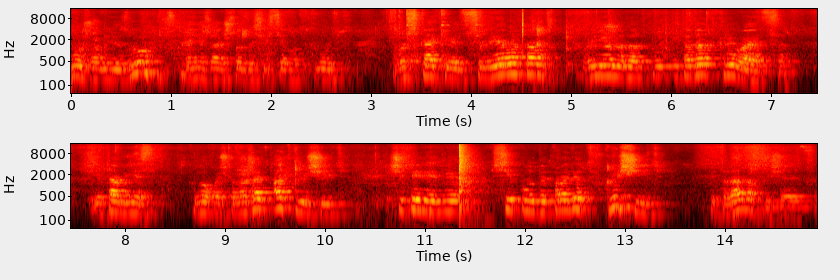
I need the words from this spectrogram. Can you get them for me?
нужно внизу, я не знаю, что за систему ткнуть, выскакивает слева там, в нее надо ткнуть, и тогда открывается. И там есть кнопочку нажать «Отключить». 4 секунды пройдет «Включить». И тогда она включается.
